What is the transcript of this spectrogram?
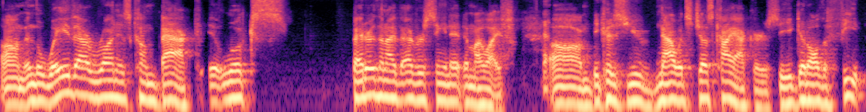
Um, and the way that run has come back, it looks better than I've ever seen it in my life. Um, because you now it's just kayakers. So you get all the feet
